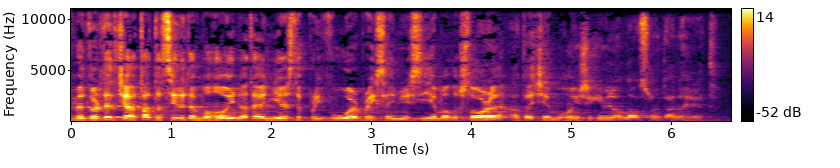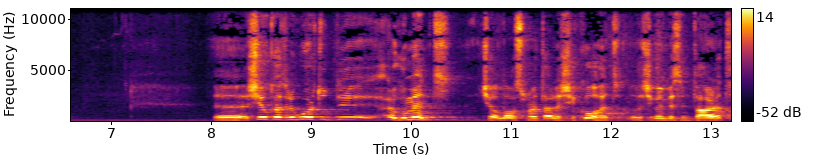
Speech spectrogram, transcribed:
me të vërtetë që ata të cilët e mohojnë, ata janë njerëz të privuar prej kësaj mirësie madhështore, ata që e mohojnë shikimin e Allahut subhanahu wa taala në ahiret. Ë shehu ka treguar këtu dy argumente që Allahu subhanahu wa taala shikohet, do ta shikojnë besimtarët,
